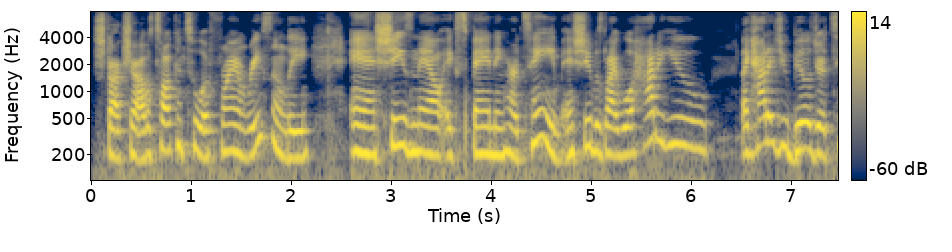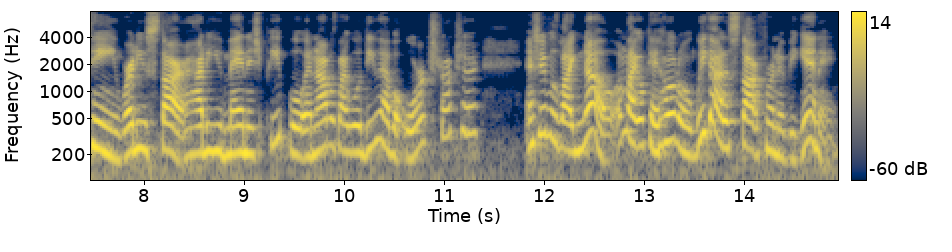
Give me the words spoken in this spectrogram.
structure. I was talking to a friend recently and she's now expanding her team. And she was like, Well, how do you like how did you build your team? Where do you start? How do you manage people? And i was like well do you have an org structure? And she was like no. I'm like okay hold on. We got to start from the beginning.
